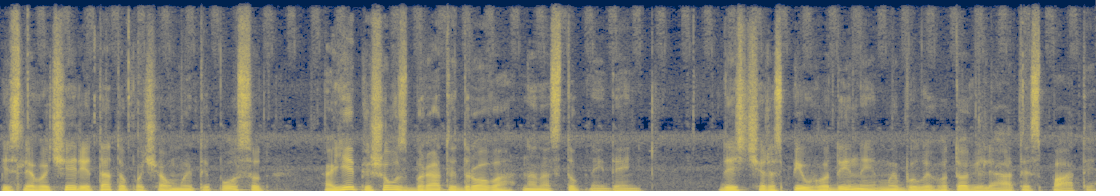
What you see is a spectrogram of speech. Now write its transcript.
Після вечері тато почав мити посуд, а я пішов збирати дрова на наступний день. Десь через півгодини ми були готові лягати спати.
